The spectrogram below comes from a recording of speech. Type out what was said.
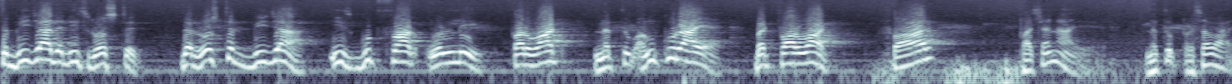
The Bija that is roasted, the roasted Bija is good for only, for what? Natu Ankuraya. But for what? For Pachanaya. Natu Prasavaya.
